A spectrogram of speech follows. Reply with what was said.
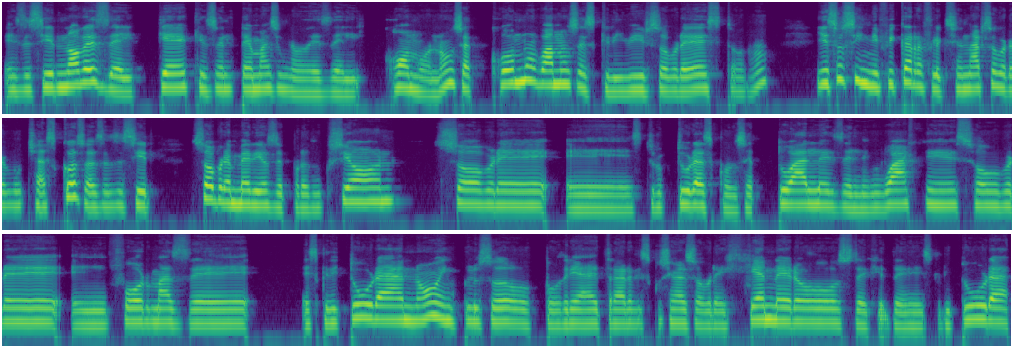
Es decir, no desde el qué, que es el tema, sino desde el cómo, ¿no? O sea, cómo vamos a escribir sobre esto, ¿no? Y eso significa reflexionar sobre muchas cosas, es decir, sobre medios de producción, sobre eh, estructuras conceptuales del lenguaje, sobre eh, formas de escritura, ¿no? Incluso podría entrar discusiones sobre géneros de, escritura,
